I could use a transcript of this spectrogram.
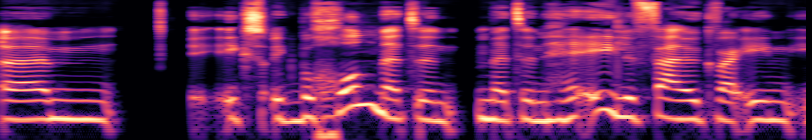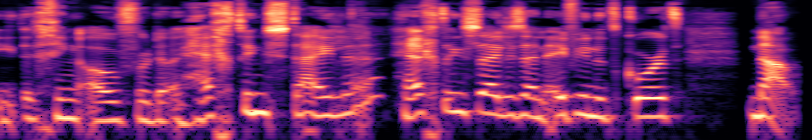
ehm, ik, ik begon met een, met een hele fuik waarin het ging over de hechtingstijlen. Hechtingstijlen zijn even in het kort. Nou,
